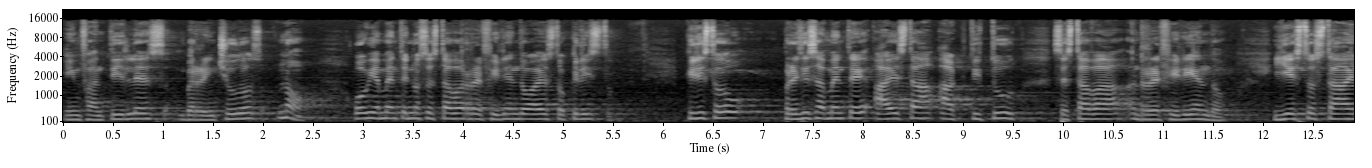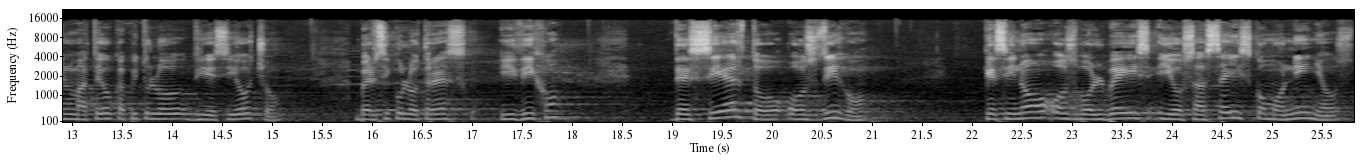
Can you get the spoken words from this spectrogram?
infantiles, berrinchudos, no, obviamente no se estaba refiriendo a esto Cristo. Cristo precisamente a esta actitud se estaba refiriendo. Y esto está en Mateo capítulo 18, versículo 3, y dijo, de cierto os digo, que si no os volvéis y os hacéis como niños,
